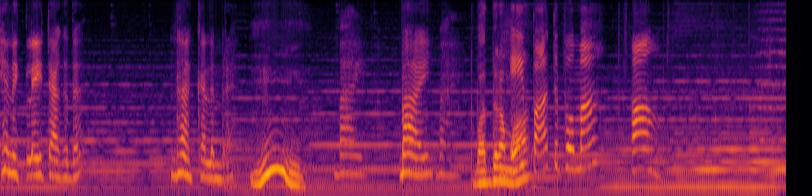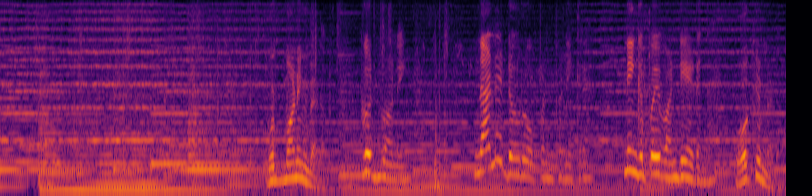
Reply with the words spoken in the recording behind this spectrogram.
எனக்கு லேட் ஆகுது. நான் கிளம்புறேன். ம். பாய் பாய் பாய் பத்திரமா? ஏய் பாத்து போமா ஆ. Good morning madam good morning நானே டோர் ஓபன் பண்ணிக்கிறேன். நீங்க போய் வண்டி எடுங்க. ஓகே மேடம்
